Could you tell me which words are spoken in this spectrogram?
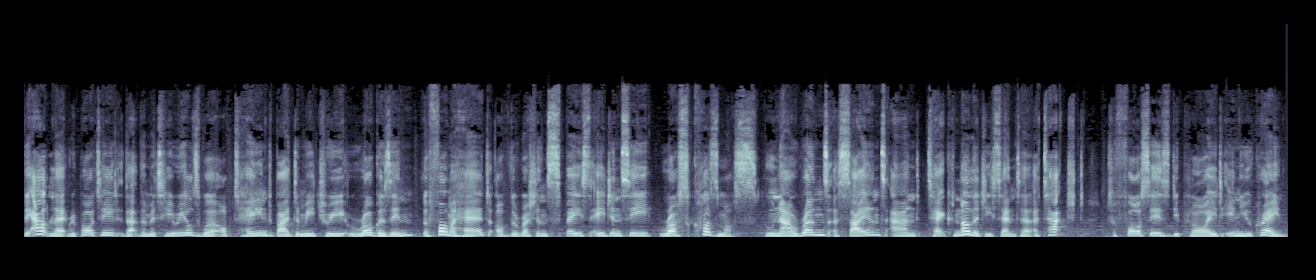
The outlet reported that the materials were obtained by Dmitry Rogozin, the former head of the Russian space agency Roscosmos, who now runs a science and technology center attached to forces deployed in Ukraine.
